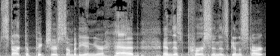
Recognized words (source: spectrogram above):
start to picture somebody in your head and this person is going to start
